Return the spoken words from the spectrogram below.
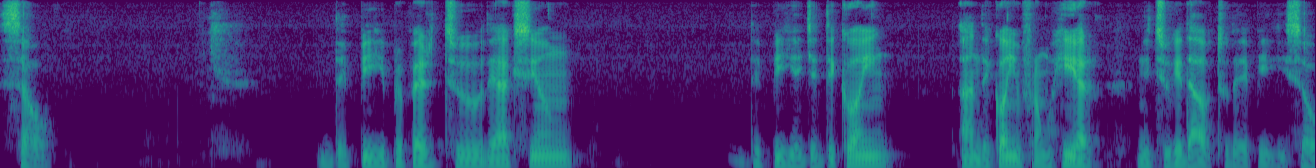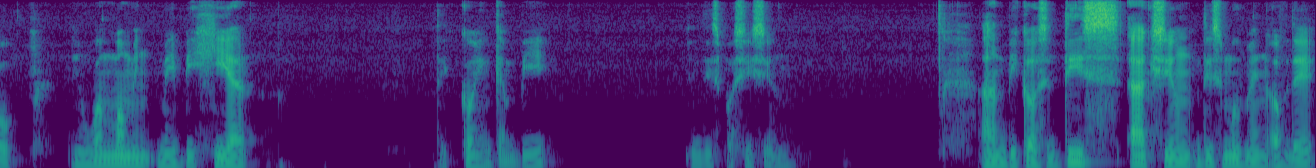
So the piggy prepared to the action the piggy eject the coin and the coin from here needs to get out to the piggy. So in one moment maybe here the coin can be in this position. And because this action this movement of the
